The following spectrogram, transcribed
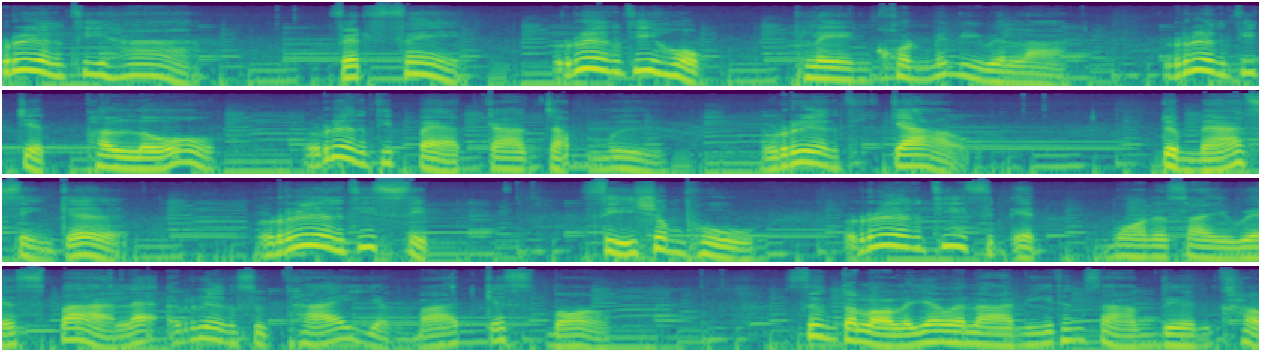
เรื่องที่ 5 เฟสเฟ่เรื่องที่ 6 เพลงคนไม่มีเวลา เรื่องที่ 7 พะโล เรื่องที่ 8 การจับมือ เรื่องที่ 9 The Mask Singer เรื่องที่ 10 สีชมพู เรื่องที่ 11 มอเตอร์ไซค์เวสป้าและเรื่องสุดท้ายอย่างบาสเกตบอล ซึ่งตลอดระยะเวลานี้ทั้ง 3 เดือนเขา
